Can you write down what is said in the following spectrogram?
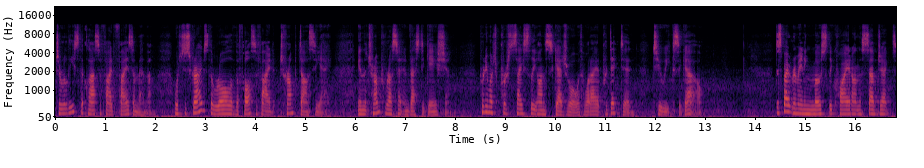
to release the classified FISA memo, which describes the role of the falsified Trump dossier in the Trump-Russia investigation, pretty much precisely on schedule with what I had predicted two weeks ago. Despite remaining mostly quiet on the subject,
